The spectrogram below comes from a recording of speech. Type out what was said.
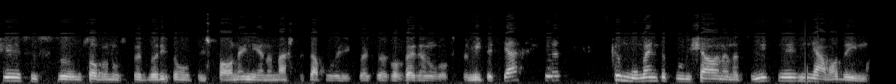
че с, особено с предварителното изпълнение на нашите заповеди, което е въведено в самите тях, към момента повишаване на цените няма да има.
